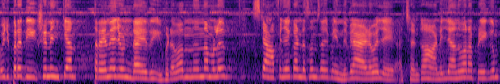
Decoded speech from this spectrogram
ഒരു പ്രതീക്ഷയാണ് എനിക്ക് അത്രയും നേരം ഉണ്ടായത്. ഇവിടെ വന്ന് നമ്മൾ സ്റ്റാഫിനെ കണ്ട് സംസാരിക്കും ഇന്ന് വ്യാഴമല്ലേ? അച്ഛൻ കാണില്ല എന്ന് പറഞ്ഞപ്പോഴേക്കും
